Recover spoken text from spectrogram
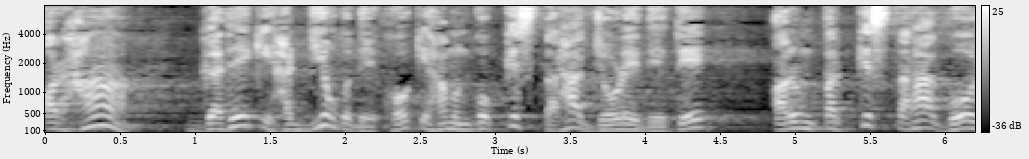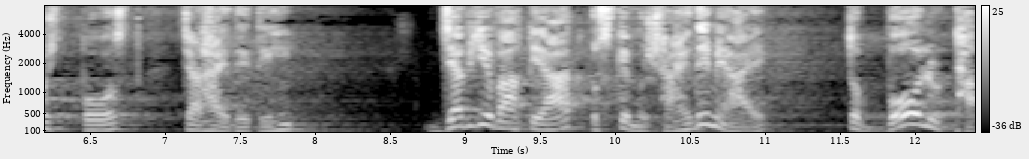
और हाँ, गधे की हड्डियों को देखो कि हम उनको किस तरह जोड़े देते और उन पर किस तरह गोश्त पोस्त चढ़ाए देते हैं। जब ये वाकयात उसके मुशाहिदे में आए तो बोल उठा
